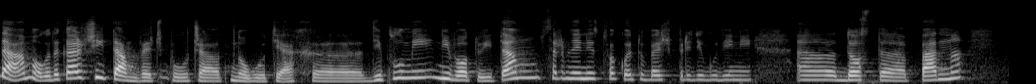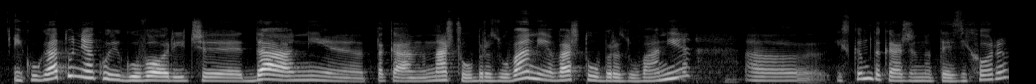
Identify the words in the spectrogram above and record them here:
да, мога да кажа, че и там вече получават много от тях а, дипломи. Нивото и там, в сравнение с това, което беше преди години, а, доста падна. И когато някой говори, че да, ние така, нашето образование, вашето образование, а, искам да кажа на тези хора,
